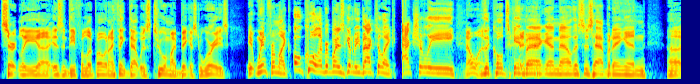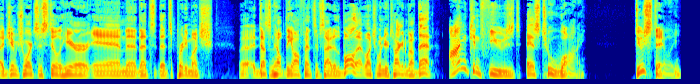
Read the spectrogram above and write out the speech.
certainly uh, isn't DeFilippo, and I think that was two of my biggest worries. It went from like, oh, cool, everybody's going to be back to like actually, No one. The Colts came back, and now this is happening, and uh, Jim Schwartz is still here, and uh, that's that's pretty much. Uh, it doesn't help the offensive side of the ball that much when you're talking about that. I'm confused as to why Deuce Staley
